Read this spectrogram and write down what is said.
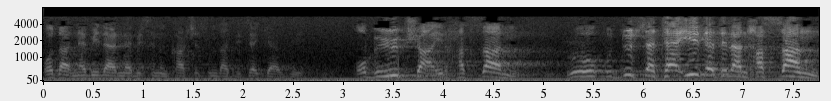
O da Nebiler Nebisi'nin karşısında dize geldi. O büyük şair Hassan, Ruhu Kudüs'e teyit edilen Hassan,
